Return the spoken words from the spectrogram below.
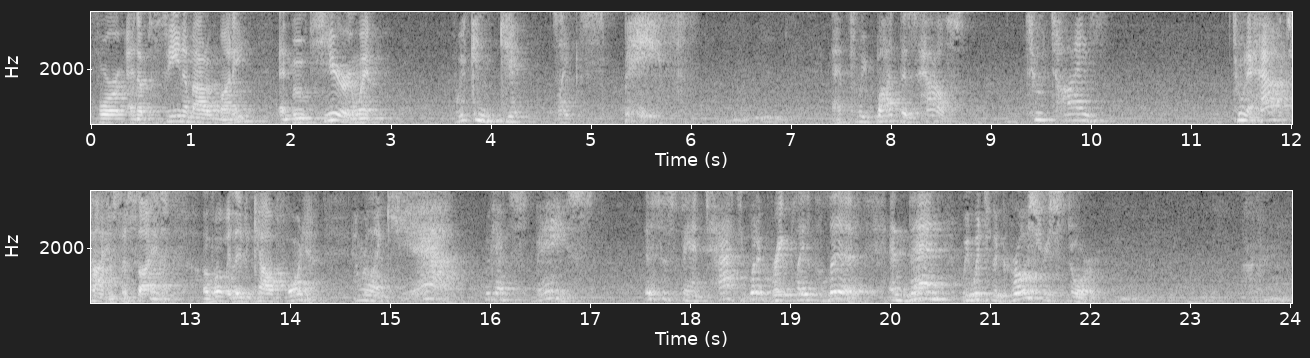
for an obscene amount of money and moved here and went, we can get like space. And so we bought this house two times, two and a half times the size of what we lived in California. And we're like, yeah, we got space. This is fantastic. What a great place to live. And then we went to the grocery store.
